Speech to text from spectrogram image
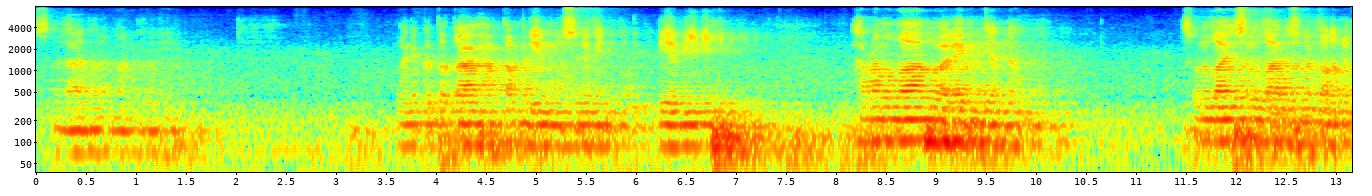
بسم الله الرحمن الرحيم من اقتطع حق امرئ مسلم بيمينه حرم الله عليه الجنة സുല്ലാഹി സുല്ലാസ്ലം പറഞ്ഞു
